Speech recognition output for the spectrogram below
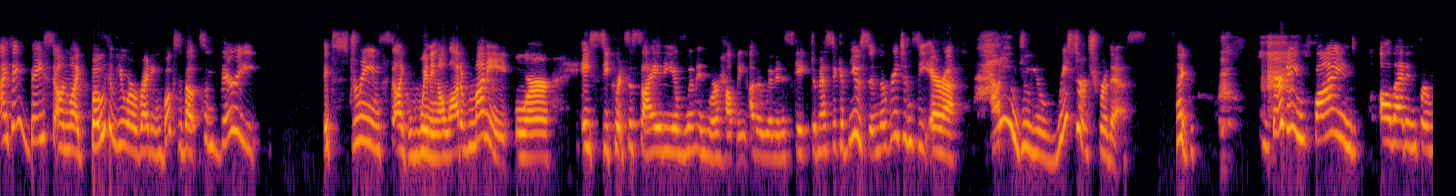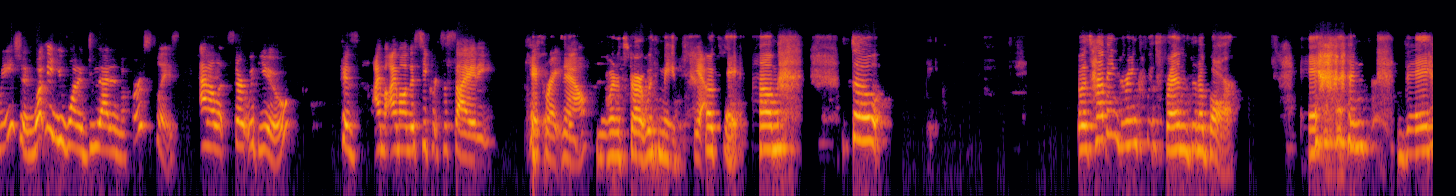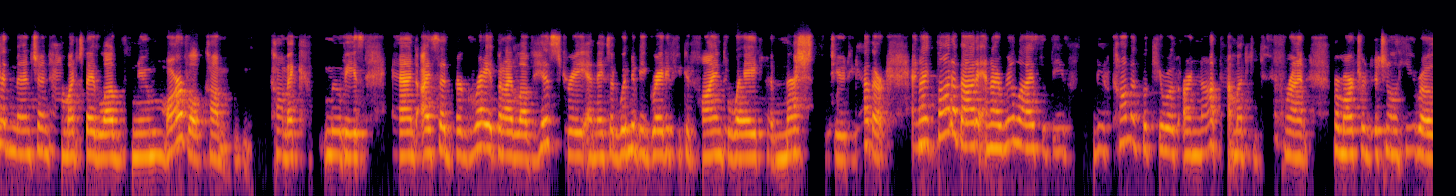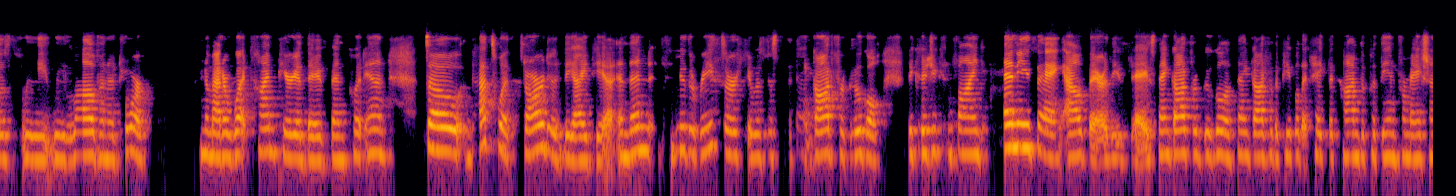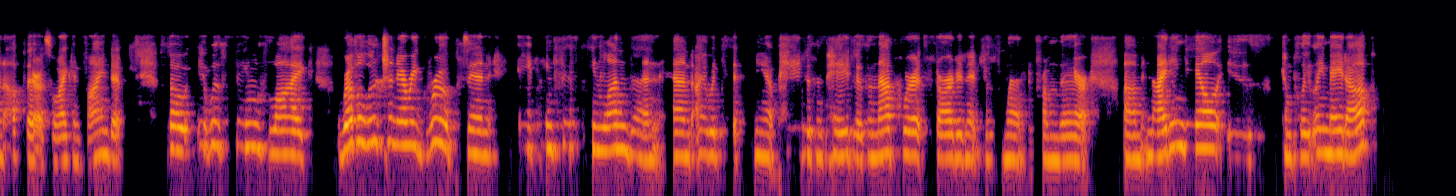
I think based on like both of you are writing books about some very extreme, like winning a lot of money or a secret society of women who are helping other women escape domestic abuse in the Regency era. How do you do your research for this? Like, where do you find all that information? What made you want to do that in the first place? Anna, let's start with you because I'm, I'm on the secret society kick right now. You want to start with me? Yeah. Okay. Um, so I was having drinks with friends in a bar and they had mentioned how much they loved new Marvel com- comic movies. And I said, they're great, but I love history. And they said, wouldn't it be great if you could find a way to mesh the two together? And I thought about it and I realized that these these comic book heroes are not that much different from our traditional heroes we, we love and adore no matter what time period they've been put in. So that's what started the idea. And then to do the research, it was just thank God for Google because you can find anything out there these days. Thank God for Google and thank God for the people that take the time to put the information up there so I can find it. So it was things like revolutionary groups in 1815 London, and I would get you know pages and pages, and that's where it started, and it just went from there. Um, Nightingale is completely made up,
